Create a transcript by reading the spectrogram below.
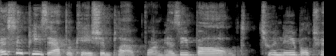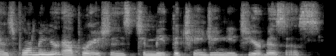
SAP's application platform has evolved to enable transforming your operations to meet the changing needs of your business.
